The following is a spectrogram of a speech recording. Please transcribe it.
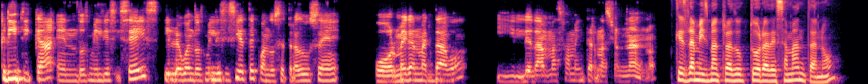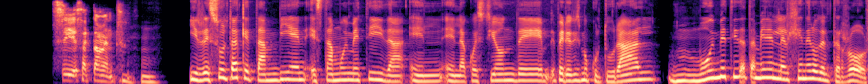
crítica en 2016 y luego en 2017 cuando se traduce por Megan McDowell y le da más fama internacional, ¿no? Que es la misma traductora de Samantha, ¿no? Sí, exactamente. Y resulta que también está muy metida en, en, la cuestión de periodismo cultural, muy metida también en el género del terror.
